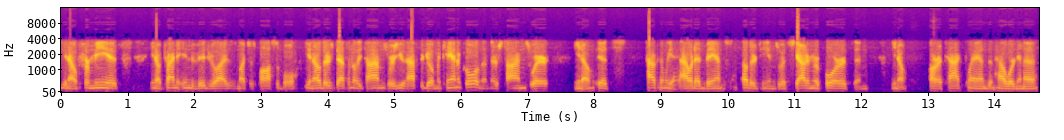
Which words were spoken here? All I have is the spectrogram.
you know, for me, it's you know, trying to individualize as much as possible. You know, there's definitely times where you have to go mechanical, and then there's times where you know it's how can we out advance other teams with scouting reports and you know our attack plans and how we're gonna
